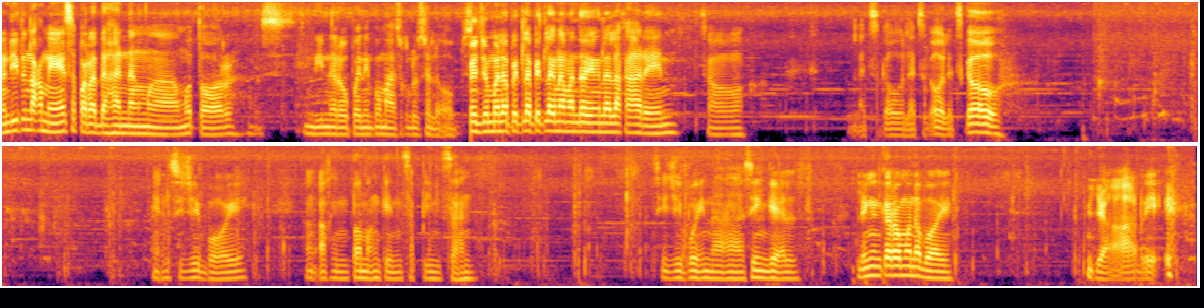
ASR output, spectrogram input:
Nandito na kami sa paradahan ng mga motor. Hindi na raw pwedeng pumasok doon sa loob. Medyo malapit-lapit lang naman daw yung lalakarin. So, let's go, let's go, let's go. Ayan si J-Boy. Ang aking pamangkin sa pinsan. Si J-Boy na single. Lingon ka raw muna, boy. Yari.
